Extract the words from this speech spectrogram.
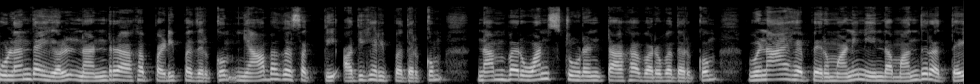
குழந்தைகள் நன்றாக படிப்பதற்கும் ஞாபக சக்தி அதிகரிப்பதற்கும் நம்பர் ஒன் ஸ்டூடெண்ட்டாக வருவதற்கும் விநாயக பெருமானின் இந்த மந்திரத்தை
